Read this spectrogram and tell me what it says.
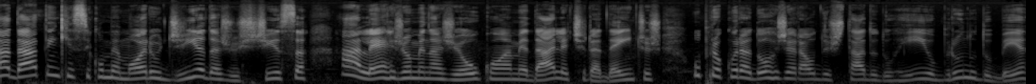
Na data em que se comemora o Dia da Justiça, a Alerj homenageou com a medalha Tiradentes o Procurador-Geral do Estado do Rio, Bruno Dubê,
